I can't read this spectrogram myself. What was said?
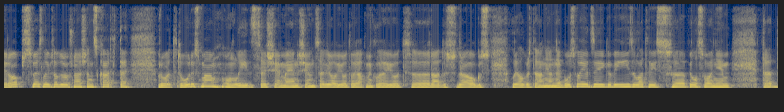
Eiropas veselības apdrošināšanas karte, proti, turismā, un līdz sešiem mēnešiem ceļojot vai apmeklējot uh, radus draugus Lielbritānijā nebūs vajadzīga vīza Latvijas uh, pilsoņiem, tad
